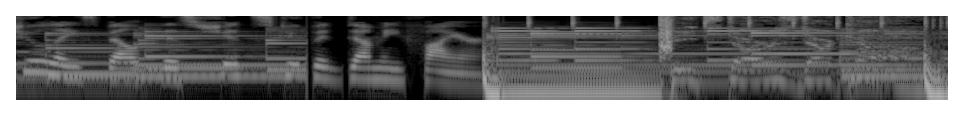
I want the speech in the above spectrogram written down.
Shoelace belt this shit stupid dummy fire. BeatStars.com.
